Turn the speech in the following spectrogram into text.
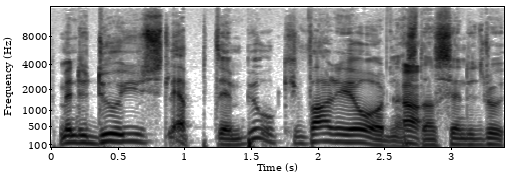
Men du, du har ju släppt en bok varje år nästan Ja. sen du drog,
